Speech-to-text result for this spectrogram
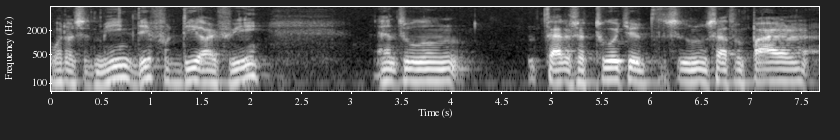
what does it mean, div of DIV? En toen, tijdens het toertje, toen zaten we een paar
